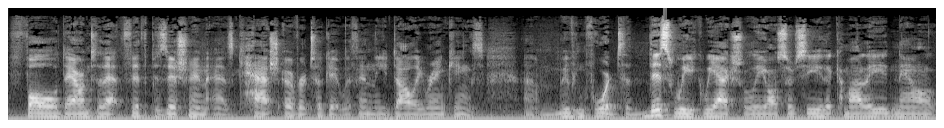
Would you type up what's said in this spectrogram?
fall down to that fifth position as cash overtook it within the DALI rankings. Um, moving forward to this week, we actually also see that commodity now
